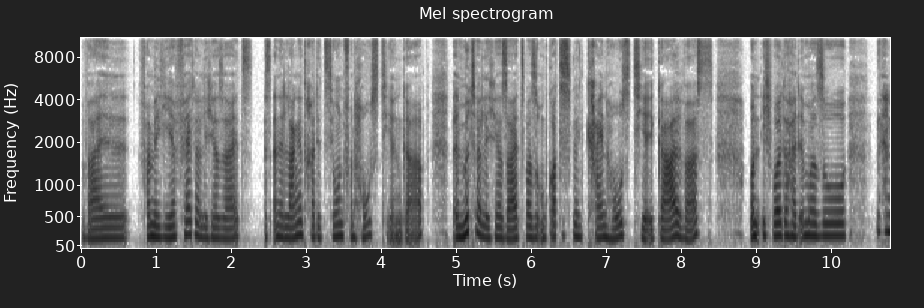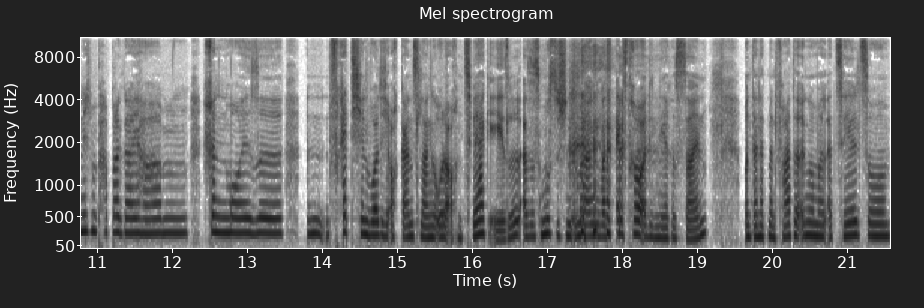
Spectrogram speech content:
weil familiär väterlicherseits es eine lange Tradition von Haustieren gab. Weil mütterlicherseits war so um Gottes Willen kein Haustier, egal was. Und ich wollte halt immer so, kann ich einen Papagei haben, Rennmäuse, ein Frettchen wollte ich auch ganz lange oder auch ein Zwergesel. Also es musste schon immer irgendwas Extraordinäres sein. Und dann hat mein Vater irgendwann mal erzählt so,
